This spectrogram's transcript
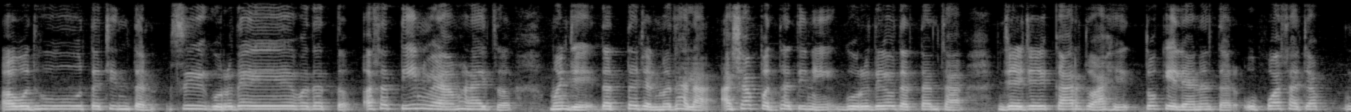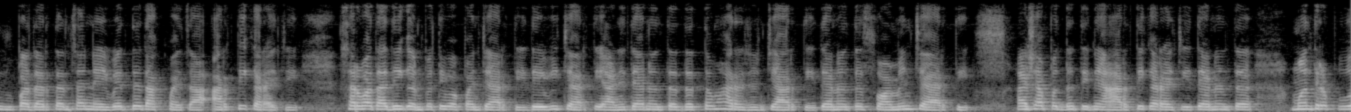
अवधूत चिंतन श्री गुरुदेव दत्त. असं तीन वेळा म्हणायचं. म्हणजे दत्त जन्म झाला. अशा पद्धतीने गुरुदेव दत्तांचा जय जयकार जो आहे तो केल्यानंतर उपवासाच्या पदार्थांचा नैवेद्य दाखवायचा आरती करायची. सर्वात आधी गणपती बाप्पांची आरती देवीची आरती आणि त्यानंतर दत्त महाराजांची आरती त्यानंतर स्वामींची आरती अशा पद्धतीने आरती करायची. त्यानंतर मंत्र पु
